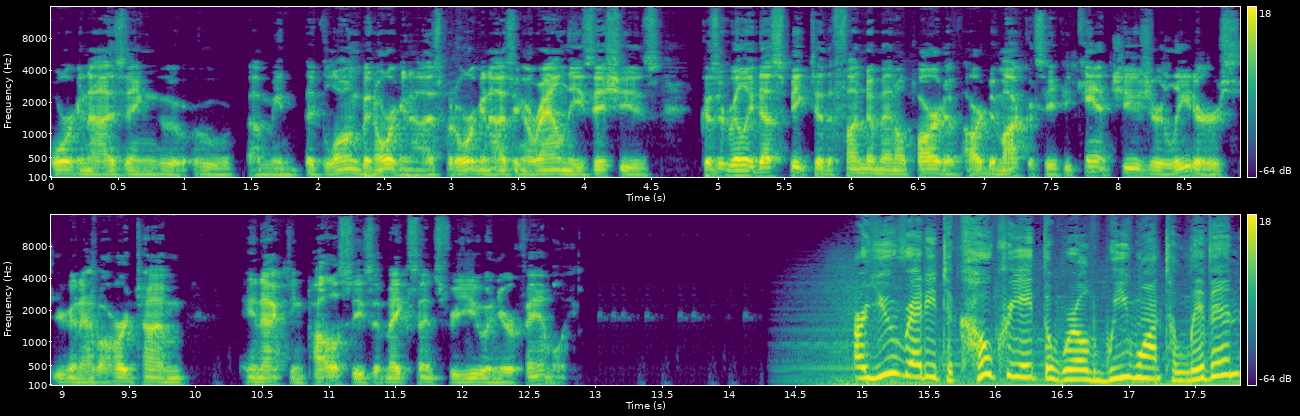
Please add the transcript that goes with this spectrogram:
organizing, who, who, I mean, they've long been organized, but organizing around these issues because it really does speak to the fundamental part of our democracy. If you can't choose your leaders, you're going to have a hard time enacting policies that make sense for you and your family. Are you ready to co create the world we want to live in?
